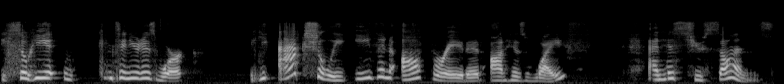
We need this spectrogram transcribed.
so he continued his work. He actually even operated on his wife and his two sons.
